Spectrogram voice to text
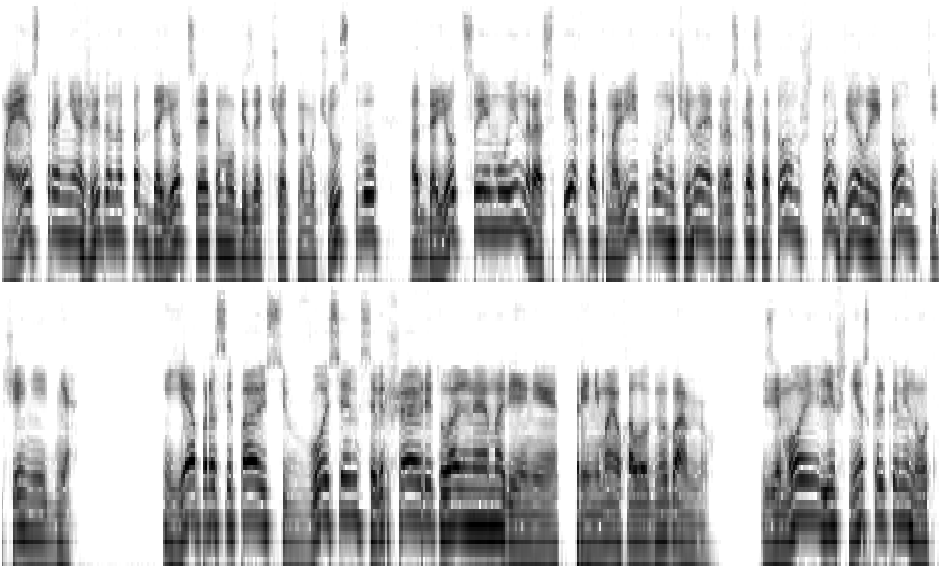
Маэстро неожиданно поддается этому безотчетному чувству, отдается ему и, нараспев как молитву, начинает рассказ о том, что делает он в течение дня. Я просыпаюсь в восемь, совершаю ритуальное омовение, принимаю холодную ванну. Зимой лишь несколько минут,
